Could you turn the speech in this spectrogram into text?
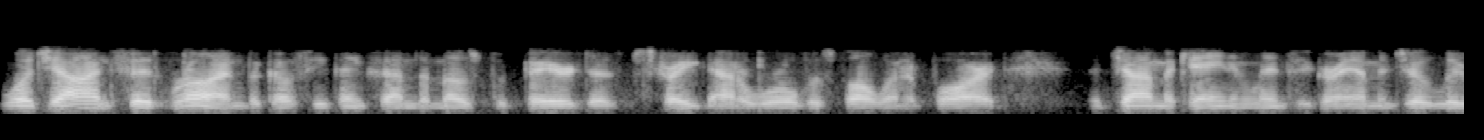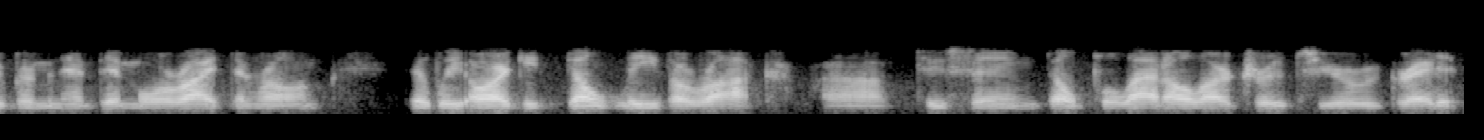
Well, John said run because he thinks I'm the most prepared to straighten out a world that's falling apart. That John McCain and Lindsey Graham and Joe Lieberman have been more right than wrong. That we argued don't leave Iraq uh, too soon, don't pull out all our troops, you'll regret it.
